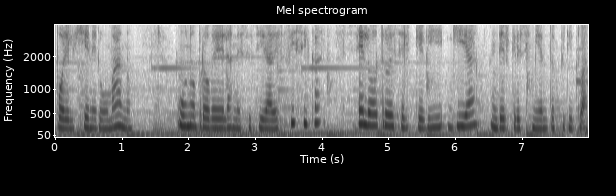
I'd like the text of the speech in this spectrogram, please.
por el género humano. Uno provee las necesidades físicas, el otro es el que guía del crecimiento espiritual.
